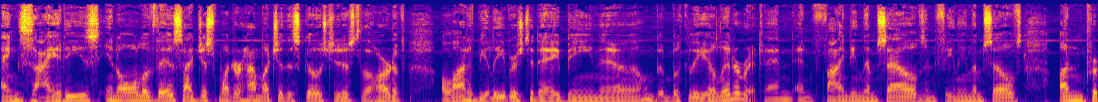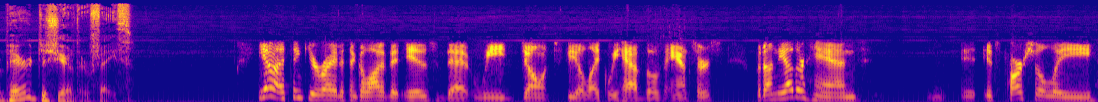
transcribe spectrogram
anxieties in all of this? I just wonder how much of this goes to just the heart of a lot of believers today being uh, biblically illiterate and and finding themselves and feeling themselves unprepared to share their faith yeah, I think you're right. I think a lot of it is that we don't feel like we have those answers. But on the other hand, it's partially,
